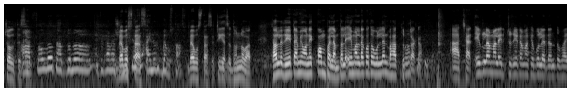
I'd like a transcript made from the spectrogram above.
চলতেছে। ব্যবস্থা আছে ব্যবস্থা আছে। ঠিক আছে ধন্যবাদ। তাহলে রেট আমি অনেক কম পাইলাম। তাহলে এই মালটা কত বললেন? বাহাত্তর টাকা। আচ্ছা এগুলা মালের একটু রেট আমাকে বলে দেন তো ভাই।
